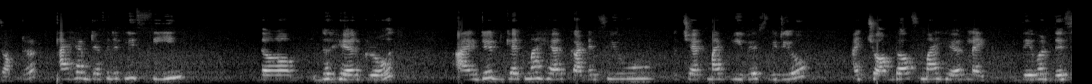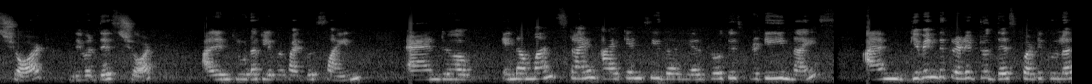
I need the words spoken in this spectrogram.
doctor. I have definitely seen the the hair growth. I did get my hair cut. If you check my previous video I chopped off my hair like they were this short they were this short. I'll include a clip if I could find. And uh, in a month's time I can see the hair growth is pretty nice I'm giving the credit to this particular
